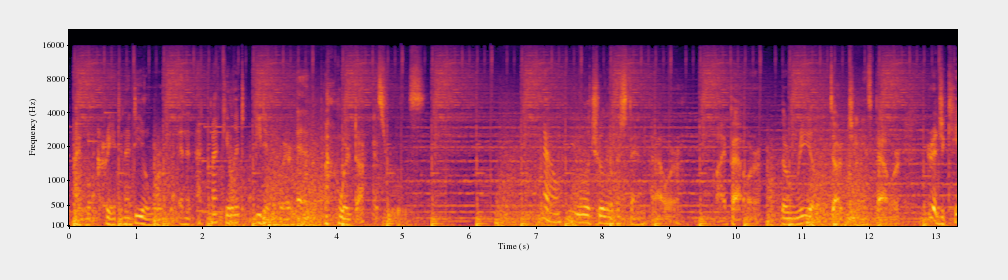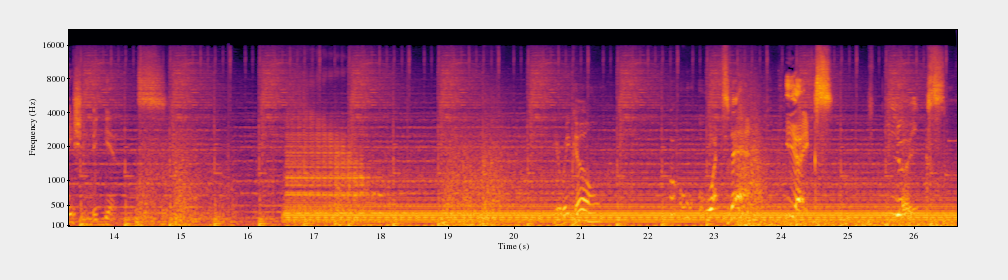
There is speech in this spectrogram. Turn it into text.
I will create an ideal world and an immaculate Eden where ed- where darkness rules. Now you will truly understand power. My power. The real Dark Genie's power. Your education begins. Here we go. What's that? Yikes! Yikes!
